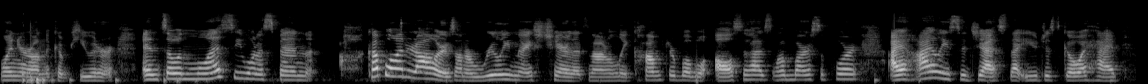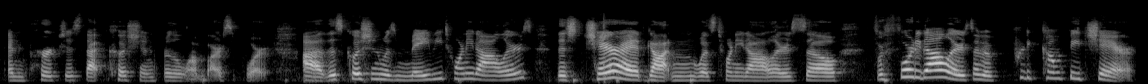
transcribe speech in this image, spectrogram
when you're on the computer. And so unless you want to spend a couple hundred dollars on a really nice chair that's not only comfortable but also has lumbar support, I highly suggest that you just go ahead and purchase that cushion for the lumbar support. Uh, this cushion was maybe $20. This chair I had gotten was $20. So for $40, I have a pretty comfy chair.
